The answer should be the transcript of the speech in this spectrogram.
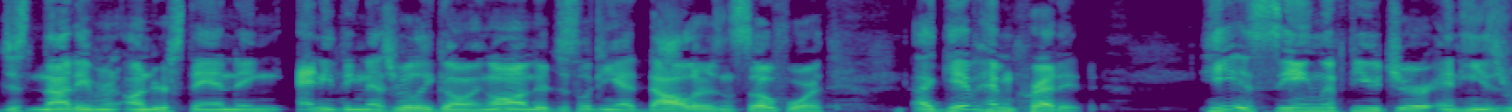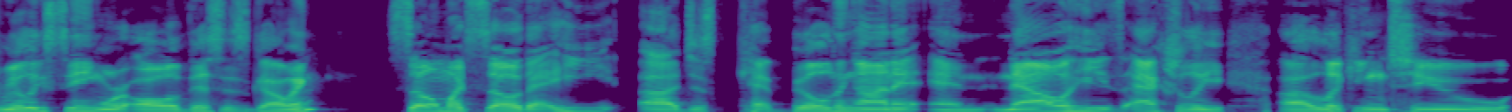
just not even understanding anything that's really going on they're just looking at dollars and so forth i give him credit. He is seeing the future and he's really seeing where all of this is going so much so that he uh, just kept building on it. And now he's actually uh, looking to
